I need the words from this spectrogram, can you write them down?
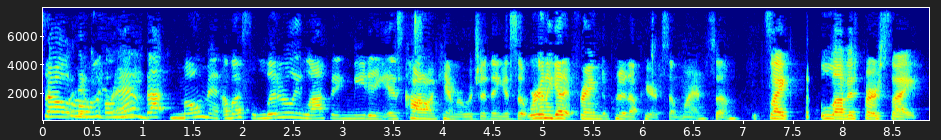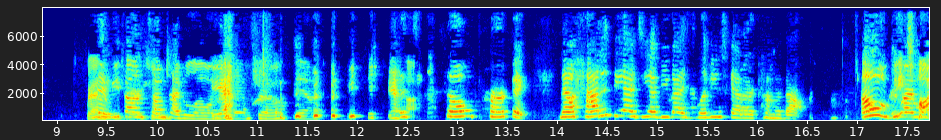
So it was, and that moment of us literally laughing, meeting is caught on camera, which I think is so. We're gonna get it framed and put it up here somewhere. So It's like love at first sight. hey, we found person. some type of love on Yeah. that damn show. Damn it. yeah. It's so perfect. Now, how did the idea of you guys living together come about? Oh, We I talked about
